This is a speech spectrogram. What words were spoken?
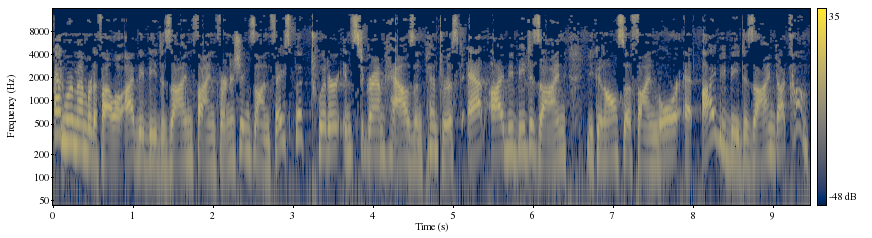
And remember to follow IBB Design Fine Furnishings on Facebook, Twitter, Instagram, Houzz, and Pinterest at IBB Design. You can also find more at ibbdesign.com.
